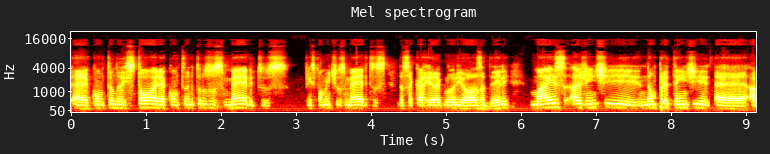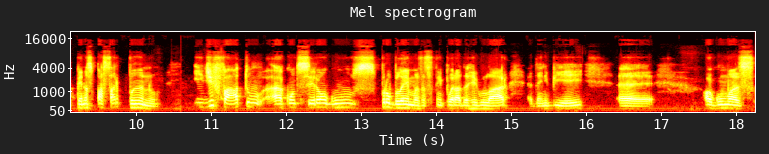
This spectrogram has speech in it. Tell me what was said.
é, contando a história, contando todos os méritos principalmente os méritos dessa carreira gloriosa dele, mas a gente não pretende é, apenas passar pano. E de fato aconteceram alguns problemas nessa temporada regular é, da NBA, é, algumas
